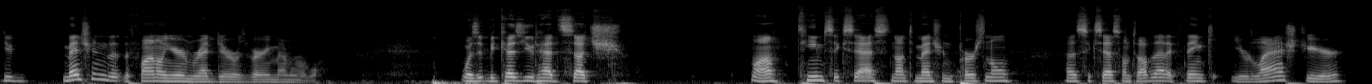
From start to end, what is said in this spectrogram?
You mentioned that the final year in Red Deer was very memorable. Was it because you'd had such, well, team success, not to mention personal uh, success on top of that? I think your last year,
